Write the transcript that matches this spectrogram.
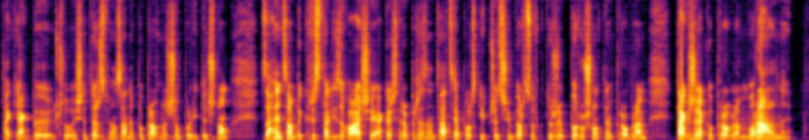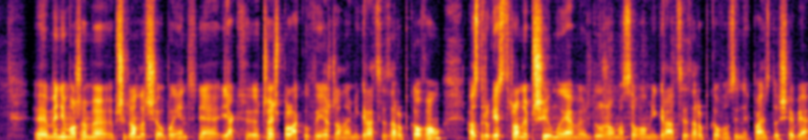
tak jakby czuły się też związane poprawnością polityczną. Zachęcam, by krystalizowała się jakaś reprezentacja polskich przedsiębiorców, którzy poruszą ten problem, także jako problem moralny. E, My nie możemy przyglądać się obojętnie, jak część Polaków wyjeżdża na migrację zarobkową, a z drugiej strony przyjmujemy dużą masową migrację zarobkową z innych państw do siebie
